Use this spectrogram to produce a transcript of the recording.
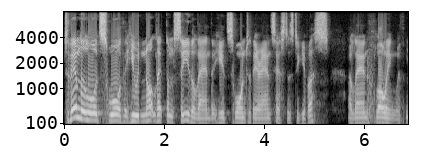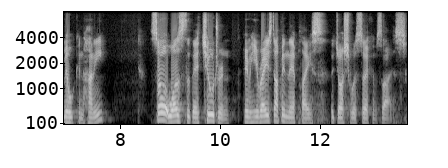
To them the Lord swore that he would not let them see the land that he had sworn to their ancestors to give us, a land flowing with milk and honey. So it was that their children, whom he raised up in their place, that Joshua circumcised.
